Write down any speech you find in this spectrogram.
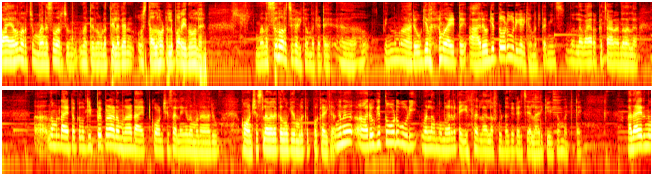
വയറ് നിറച്ചും മനസ്സ് നിറച്ചും മറ്റേ നമ്മളെ തിലകൻ ഉസ്താദ് ഹോട്ടലിൽ പറയുന്ന പോലെ മനസ്സ് നിറച്ച് കഴിക്കാൻ പറ്റട്ടെ. പിന്നെ നമ്മൾ ആരോഗ്യപരമായിട്ട് ആരോഗ്യത്തോടു കൂടി കഴിക്കാൻ പറ്റട്ടെ. മീൻസ് നല്ല വയറൊക്കെ ചാടാണ്ട് നല്ല നമ്മൾ ഡയറ്റൊക്കെ നോക്കി. ഇപ്പോൾ ഇപ്പോഴാണ് നമ്മൾ ആ ഡയറ്റ് കോൺഷ്യസ് അല്ലെങ്കിൽ നമ്മുടെ ആ ഒരു കോൺഷ്യസ് ലെവലൊക്കെ നോക്കി നമ്മൾക്ക് ഇപ്പോൾ കഴിക്കുക അങ്ങനെ ആരോഗ്യത്തോടു കൂടി നല്ല അമ്മമാരുടെ കയ്യിൽ നിന്ന് നല്ല നല്ല ഫുഡൊക്കെ കഴിച്ച് എല്ലാവർക്കും ഇരിക്കാൻ പറ്റട്ടെ. അതായിരുന്നു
